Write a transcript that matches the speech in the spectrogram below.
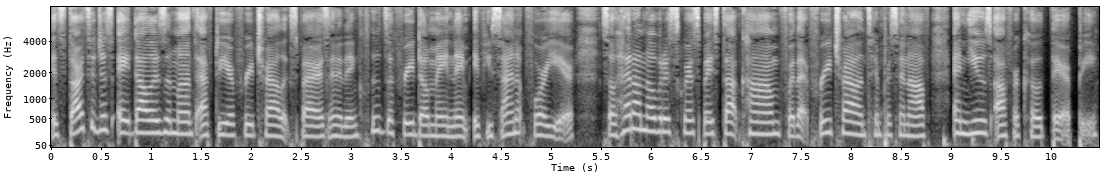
It starts at just $8 a month after your free trial expires and it includes a free domain name if you sign up for a year. So head on over to squarespace.com for that free trial and 10% off and use offer code therapy.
